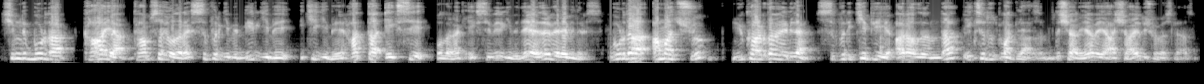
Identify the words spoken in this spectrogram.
Şimdi burada k'ya tam sayı olarak 0 gibi, 1 gibi, 2 gibi hatta eksi olarak eksi 1 gibi değerler verebiliriz. Burada amaç şu, yukarıda verilen 0-2 pi aralığında x'i tutmak lazım. Dışarıya veya aşağıya düşmemesi lazım.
